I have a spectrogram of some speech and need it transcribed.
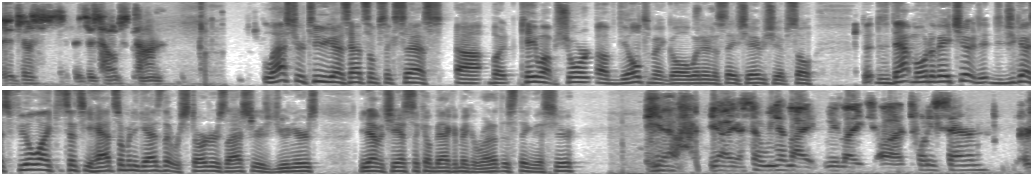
it just it just helps a ton. Last year too, you guys had some success, uh, but came up short of the ultimate goal, winning a state championship. So, did, did that motivate you? Did, did, you guys feel like since you had so many guys that were starters last year as juniors, you'd have a chance to come back and make a run at this thing this year? Yeah, yeah, yeah. So we had like we had like uh, 27 our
